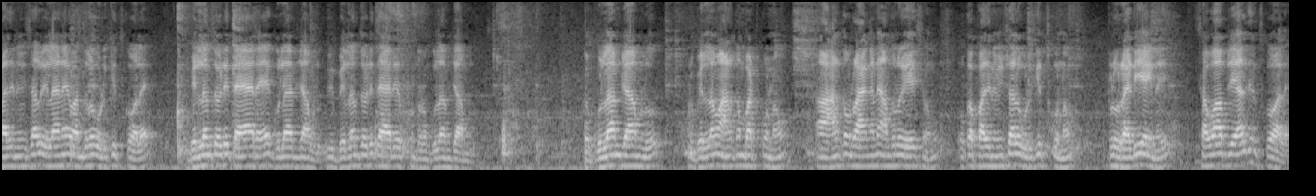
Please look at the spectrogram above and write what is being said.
పది నిమిషాలు ఇలానే అందులో ఉడికించుకోవాలి. బెల్లంతో తయారయ్యే గులాబ్ జాములు. ఇవి బెల్లంతో తయారు చేసుకుంటున్నాం గులాబ్ జాములు. గులాబ్ జాములు ఇప్పుడు బెల్లం ఆనకం పట్టుకున్నాం. ఆ ఆనకం రాగానే అందులో వేసినాం. ఒక పది నిమిషాలు ఉడికించుకున్నాం. ఇప్పుడు రెడీ అయినాయి. సవాబ్ చేయాలి దించుకోవాలి.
